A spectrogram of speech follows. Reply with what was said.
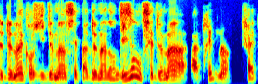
de demain. Quand je dis demain, c'est pas demain dans dix ans, c'est demain après-demain. En fait,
